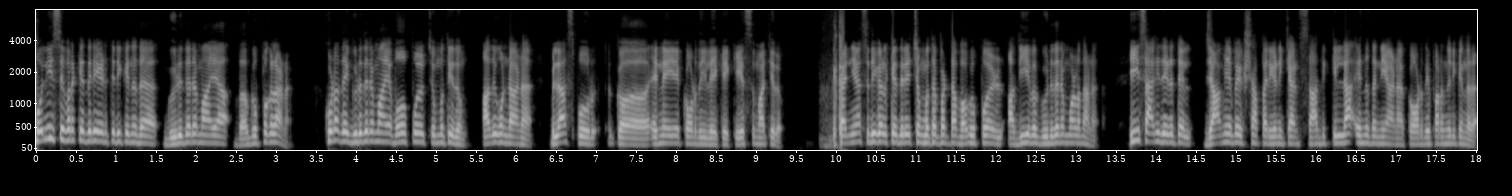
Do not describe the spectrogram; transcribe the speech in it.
പോലീസ് ഇവർക്കെതിരെ എടുത്തിരിക്കുന്നത് ഗുരുതരമായ വകുപ്പുകളാണ്. കൂടാതെ ഗുരുതരമായ വകുപ്പുകൾ ചുമത്തിയതും അതുകൊണ്ടാണ് ബിലാസ്പൂർ എൻ ഐ എ കോടതിയിലേക്ക് കേസ് മാറ്റിയതും. കന്യാസ്ത്രീകൾക്കെതിരെ ചുമത്തപ്പെട്ട വകുപ്പുകൾ അതീവ ഗുരുതരമുള്ളതാണ്. ഈ സാഹചര്യത്തിൽ ജാമ്യാപേക്ഷ പരിഗണിക്കാൻ സാധിക്കില്ല എന്ന് തന്നെയാണ് കോടതി പറഞ്ഞിരിക്കുന്നത്.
